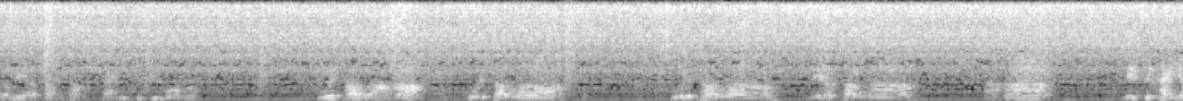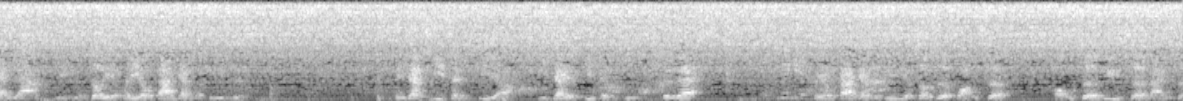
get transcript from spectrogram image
都没有痛痛。来，你自己摸摸，不会痛啊哈，不会痛啊。不会痛啊，没有痛啊，啊哈！每次看牙牙，有时候也会用大象的鼻子，很像吸尘器啊，你家有吸尘器，对不对？会用大象的鼻子，有时候是黄色、红色、绿色、蓝色，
